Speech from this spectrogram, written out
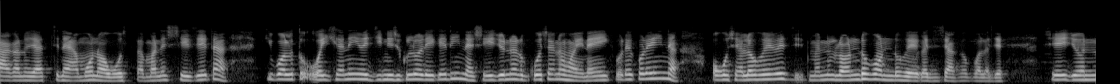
লাগানো যাচ্ছে না, এমন অবস্থা। মানে সেজে না কি বলতো? ওইখানেই ওই জিনিসগুলো রেখে দিই না, সেই জন্য আর গোছানো হয় না, এই করে করেই না অগোছালো হয়ে মানে লণ্ডভণ্ড হয়ে গেছে, যাকে বলা যায়। সেই জন্য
